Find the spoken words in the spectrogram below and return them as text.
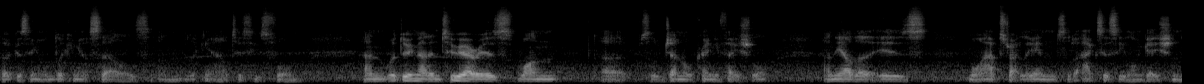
focusing on looking at cells and looking at how tissues form. And we're doing that in two areas one, uh, sort of general craniofacial, and the other is more abstractly in sort of axis elongation,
